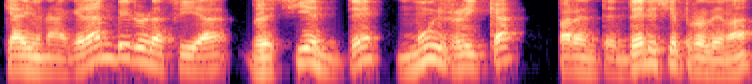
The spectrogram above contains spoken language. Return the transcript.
que hay una gran bibliografía reciente, muy rica, para entender ese problema,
